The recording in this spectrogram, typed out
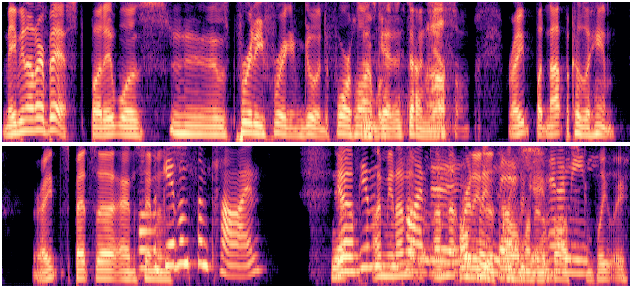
maybe not our best, but it was it was pretty freaking good. The fourth line was was, getting it done, yeah. awesome, right? But not because of him, right? Spezza and Well, Simmonds. give him some time. yeah, give him I mean, some I'm not, time I'm not to- ready to to throw him make under the And I mean, completely.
